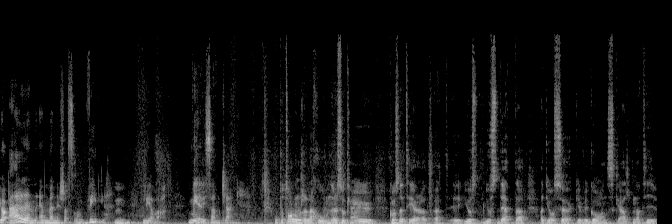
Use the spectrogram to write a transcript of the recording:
jag är en, en människa som vill mm. leva mer i samklang. Och på tal om relationer så kan jag ju konstatera att, att eh, just, just detta att jag söker veganska alternativ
